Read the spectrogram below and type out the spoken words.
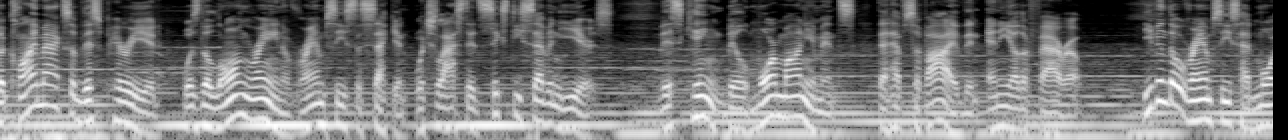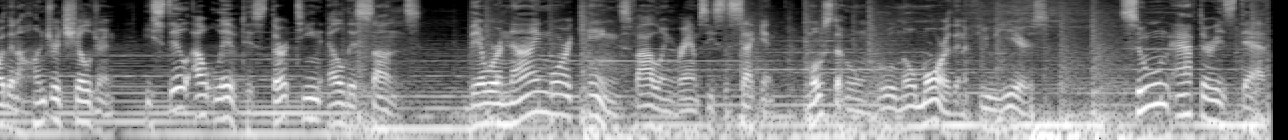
The climax of this period was the long reign of Ramses II, which lasted 67 years. This king built more monuments that have survived than any other pharaoh. Even though Ramses had more than 100 children, he still outlived his 13 eldest sons. There were nine more kings following Ramses II, most of whom ruled no more than a few years. Soon after his death,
